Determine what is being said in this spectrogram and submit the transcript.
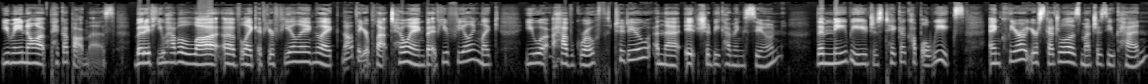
you may not pick up on this. But if you have a lot of like, if you're feeling like, not that you're plateauing, but if you're feeling like you have growth to do and that it should be coming soon, then maybe just take a couple weeks and clear out your schedule as much as you can.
